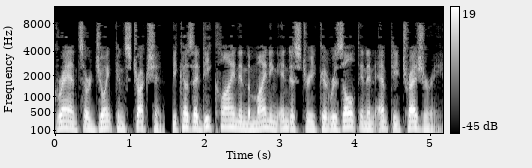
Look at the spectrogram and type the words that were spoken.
grants or joint construction, because a decline in the mining industry could result in an empty treasury.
